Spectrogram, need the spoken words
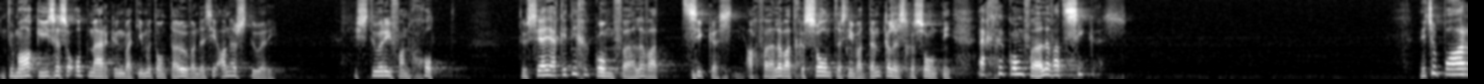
En toe maak Jesus 'n opmerking wat jy moet onthou want dis 'n ander storie die storie van God. Toe sê hy ek het nie gekom vir hulle wat siek is nie. Ag vir hulle wat gesond is nie, wat dink hulle is gesond nie. Ek het gekom vir hulle wat siek is. Net so 'n paar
